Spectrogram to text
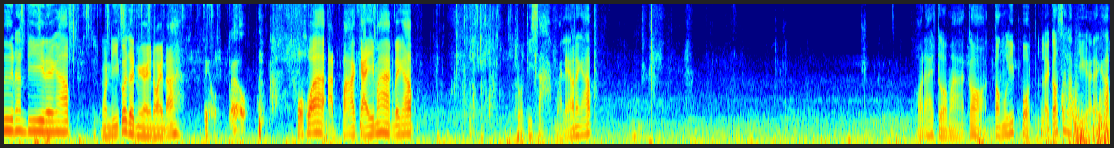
มือทันทีเลยครับ วันนี้ก็จะเหนื่อยหน่อยนะไปขอแล้วเพราะว่าอัดปลาไกลมากนะครับ ตัวที่3มาแล้วนะครับ พอได้ตัวมาก็ต้องรีบปลดแล้วก็สลับเหยื่อนะครับ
